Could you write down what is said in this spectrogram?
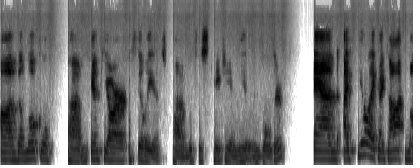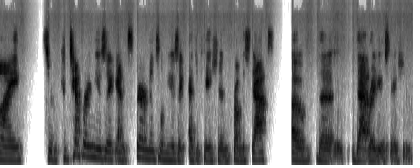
on the local um, NPR affiliate, um, which was KGNU in Boulder. And I feel like I got my sort of contemporary music and experimental music education from the staffs of the that radio station.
